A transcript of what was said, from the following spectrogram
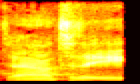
Down to the east.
